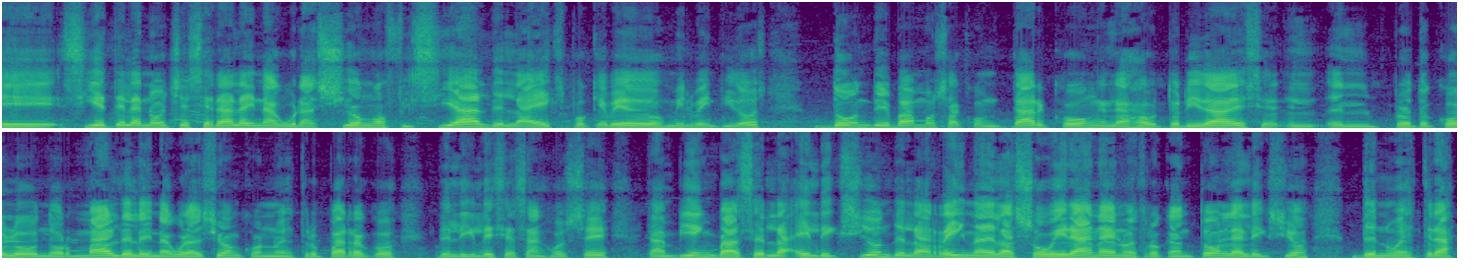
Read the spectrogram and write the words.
Eh, 7 eh, de la noche será la inauguración oficial de la Expo Quevedo 2022, donde vamos a contar con las autoridades, el, protocolo normal de la inauguración con nuestro párroco de la Iglesia San José. También va a ser la elección de la reina, de la soberana de nuestro cantón, la elección de nuestra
